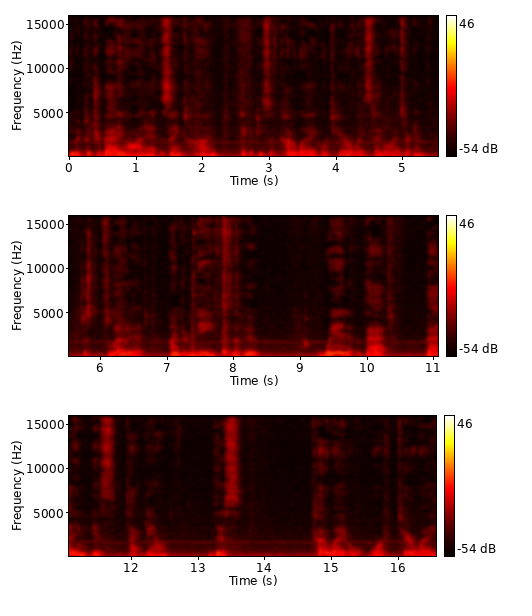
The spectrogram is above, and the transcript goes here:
you would put your batting on and at the same time take a piece of cutaway or tearaway stabilizer and just float it underneath the hoop. When that batting is tacked down, this cutaway or, or tearaway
